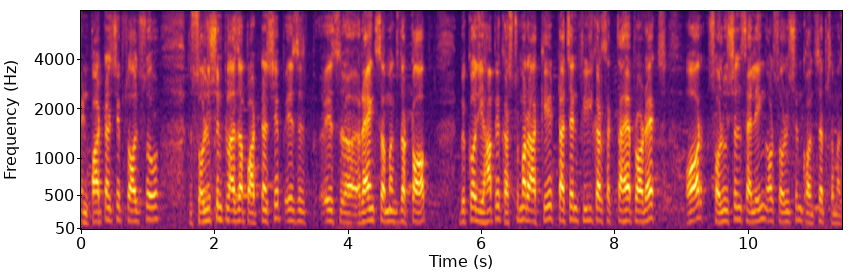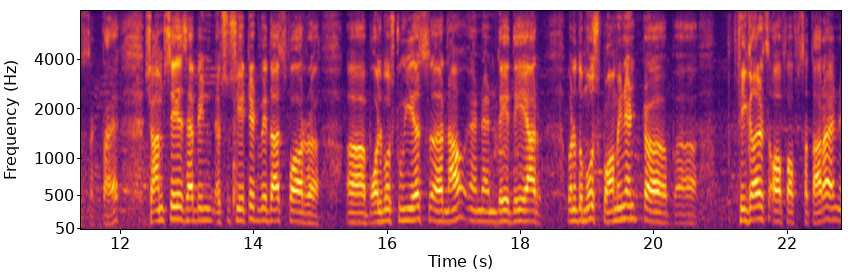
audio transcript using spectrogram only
in partnerships also the solution plaza partnership is is ranks amongst the top because यहाँ पे कस्टमर आके टच एंड फील कर सकता है प्रोडक्ट्स और सॉल्यूशन सेलिंग और सॉल्यूशन कॉन्सेप्ट समझ सकता है Shyam sales have been associated with us for almost two years uh, now and, and they, they are one of the most prominent uh, uh, figures of, of Satara and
